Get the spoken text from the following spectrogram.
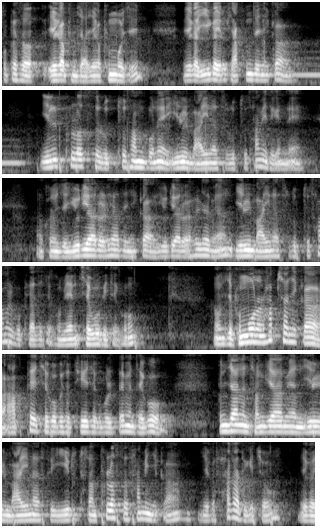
곱해서 얘가 분자, 얘가 분모지. 얘가 2가 이렇게 약분되니까 1 플러스 루트 3분의 1 마이너스 루트 3이 되겠네. 어, 그럼 이제 유리화를 해야 되니까 유리화를 하려면 1 마이너스 루트 3을 곱해야 되죠. 그럼 얘는 제곱이 되고. 그럼 이제 분모는 합차니까 앞에 제곱에서 뒤에 제곱을 빼면 되고 분자는 전개하면 1 마이너스 2 루트 3 플러스 3이니까 얘가 4가 되겠죠. 얘가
